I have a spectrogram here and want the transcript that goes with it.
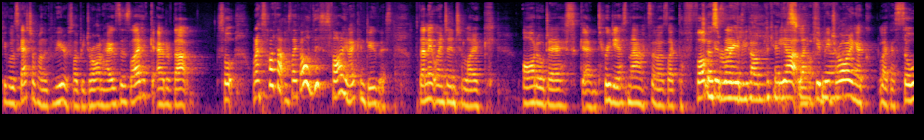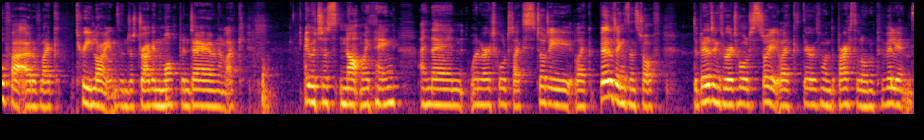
Google SketchUp on the computer, so I'd be drawing houses like out of that. So when I saw that, I was like, oh, this is fine. I can do this. But then it went into like Autodesk and 3ds Max, and I was like, the fuck Just is really it? complicated Yeah, stuff, like you'd be drawing a like a sofa out of like three lines and just dragging them up and down and like it was just not my thing. And then when we were told to like study like buildings and stuff, the buildings we were told to study like there was one the Barcelona pavilions.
